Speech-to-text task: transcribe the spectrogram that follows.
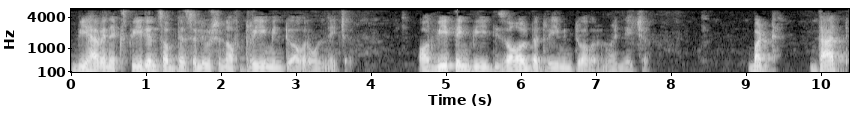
we have an experience of dissolution of dream into our own nature. Or we think we dissolve the dream into our own nature. But that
